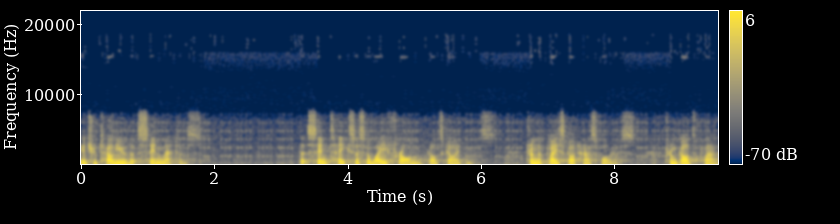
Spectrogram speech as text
It should tell you that sin matters, that sin takes us away from God's guidance, from the place God has for us from God's plans.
